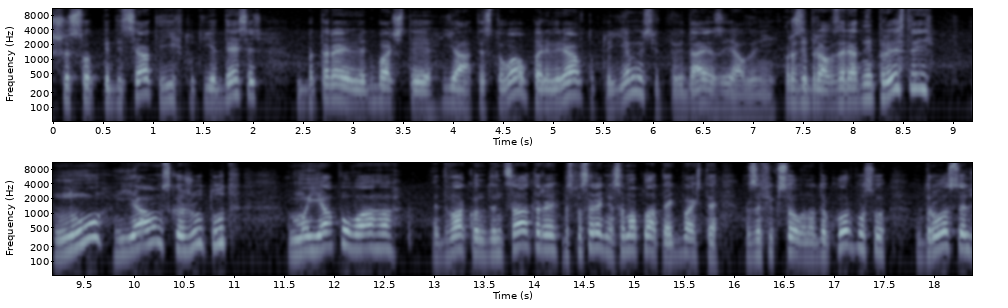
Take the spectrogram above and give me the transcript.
650, їх тут є 10. Батарею, як бачите, я тестував, перевіряв, тобто ємність відповідає заявленій. Розібрав зарядний пристрій. Ну, я вам скажу, тут моя повага. Два конденсатори. Безпосередньо сама плата, як бачите, зафіксована до корпусу, дросель.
